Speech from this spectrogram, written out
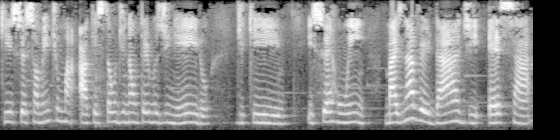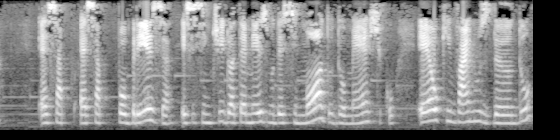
que isso é somente uma a questão de não termos dinheiro, de que isso é ruim, mas na verdade essa essa essa pobreza, esse sentido até mesmo desse modo doméstico é o que vai nos dando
